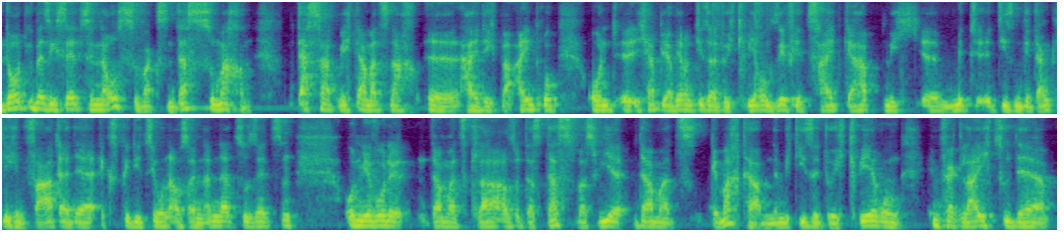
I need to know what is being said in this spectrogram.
dort über sich selbst hinauszuwachsen, das zu machen das hat mich damals nachhaltig beeindruckt. Und äh, ich habe ja während dieser Durchquerung sehr viel Zeit gehabt, mich äh, mit diesem gedanklichen Vater der Expedition auseinanderzusetzen. Und mir wurde damals klar, also dass das, was wir damals gemacht haben, nämlich diese Durchquerung im Vergleich zu der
